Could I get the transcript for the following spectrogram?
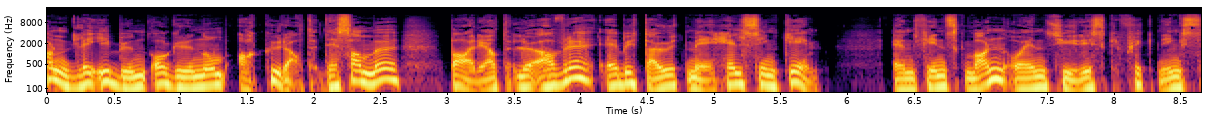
handler i bunn og grunn om akkurat det samme, bare at Le Havre er bytta ut med Helsinki. En finsk mann og en syrisk flyktnings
